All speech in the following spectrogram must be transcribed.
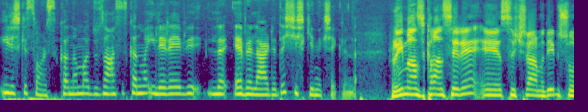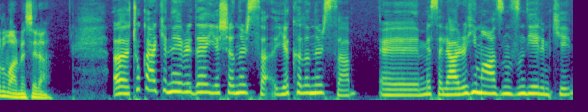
ilişki sonrası kanama, düzensiz kanama, ileri evre, evrelerde de şişkinlik şeklinde. Ağzı kanseri e, sıçrar mı diye bir soru var mesela. E, çok erken evrede yaşanırsa, yakalanırsa ee, mesela rahim ağzınızın diyelim ki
